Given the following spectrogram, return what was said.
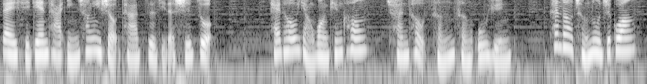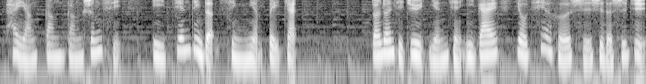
在席间他吟唱一首他自己的诗作：抬头仰望天空，穿透层层乌云，看到承诺之光。太阳刚刚升起，以坚定的信念备战。短短几句言简意赅又切合时事的诗句，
